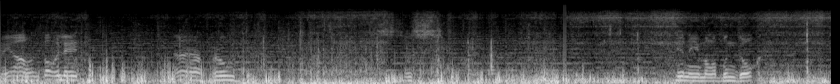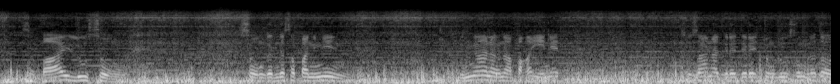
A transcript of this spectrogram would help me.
May ahon pa ulit. Na rough road. Sus. Yun yung mga bundok. Sabay, Lusong. So ang ganda sa paningin. Yun nga lang, napakainit. So sana dire-diretsong lusong na to.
